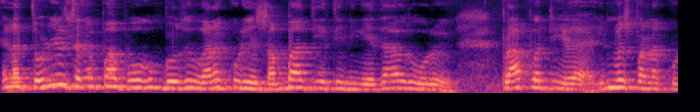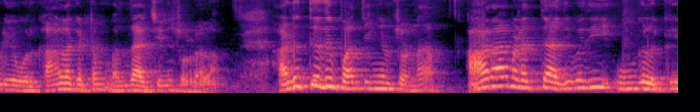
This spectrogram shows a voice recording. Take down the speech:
ஏன்னா தொழில் சிறப்பாக போகும்போது வரக்கூடிய சம்பாத்தியத்தை நீங்கள் ஏதாவது ஒரு ப்ராப்பர்ட்டியில் இன்வெஸ்ட் பண்ணக்கூடிய ஒரு காலகட்டம் வந்தாச்சுன்னு சொல்லலாம். அடுத்தது பார்த்தீங்கன்னு சொன்னால் ஆறாம் இடத்த அதிபதி உங்களுக்கு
